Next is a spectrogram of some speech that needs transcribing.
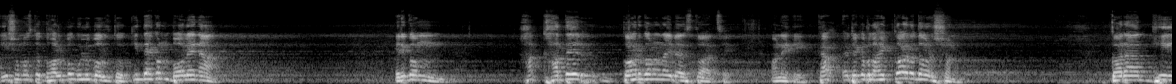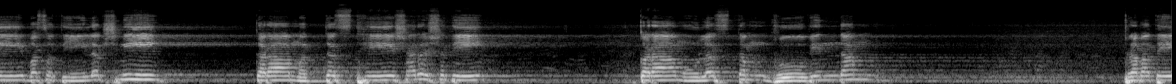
এই সমস্ত গল্পগুলো বলতো। কিন্তু এখন বলে না। এরকম খাতের কর গণনায় ব্যস্ত আছে অনেকে। এটাকে বলা হয় কর দর্শন। করাধ্যে বসতি লক্ষ্মী, করা মধ্যস্থে সরস্বতী করামূলস্থম গোবিন্দম প্রবতে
